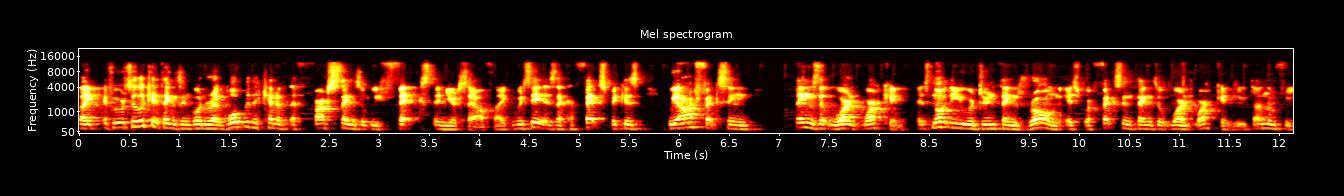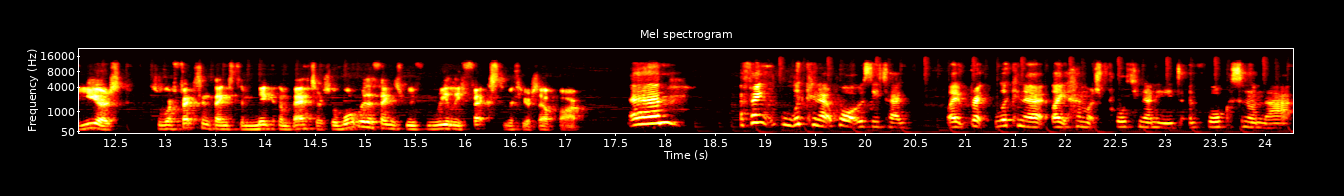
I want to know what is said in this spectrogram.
like if we were to look at things and going right, what were the kind of the first things that we fixed in yourself? Like we say it's like a fix because we are fixing things that weren't working. It's not that you were doing things wrong, it's we're fixing things that weren't working. We've done them for years. So we're fixing things to make them better. So what were the things we've really fixed with yourself, Barb? Um, I think looking at what I was eating, like looking at like how much protein I need and focusing on that,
